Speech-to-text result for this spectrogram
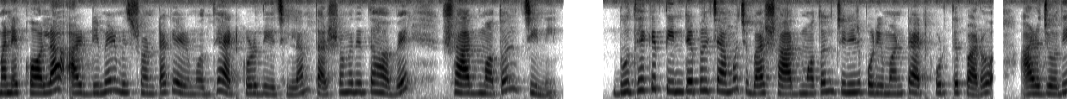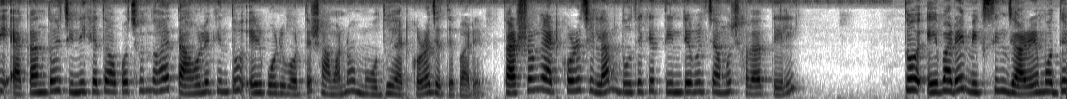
মানে কলা আর ডিমের মিশ্রণটাকে এর মধ্যে অ্যাড করে দিয়েছিলাম। তার সঙ্গে দিতে হবে স্বাদ মতন চিনি। দু থেকে তিন টেবিল চামচ বা স্বাদ মতন চিনির পরিমাণটা অ্যাড করতে পারো। আর যদি একান্তই চিনি খেতে অপছন্দ হয়, তাহলে কিন্তু এর পরিবর্তে সামান্য মধু অ্যাড করা যেতে পারে। তার সঙ্গে অ্যাড করেছিলাম দু থেকে তিন টেবিল চামচ সাদা তেল। তো এবারে মিক্সিং জারের মধ্যে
